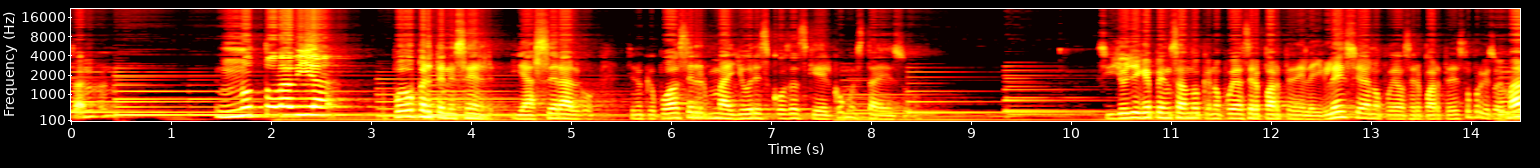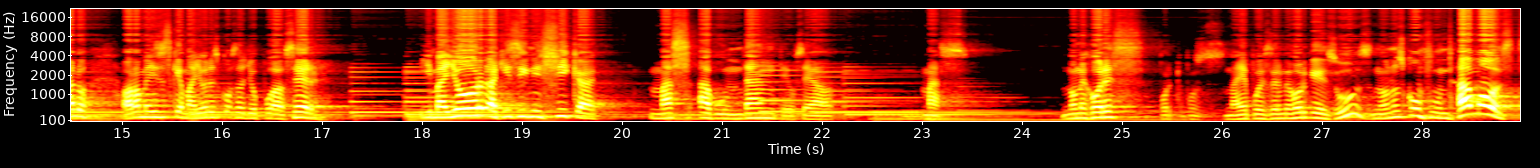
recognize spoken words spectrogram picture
O sea, no, todavía puedo pertenecer y hacer algo, sino que puedo hacer mayores cosas que él. ¿Cómo está eso? Si yo llegué pensando que no puedo hacer parte de la iglesia, no puedo hacer parte de esto porque soy malo, ahora me dices que mayores cosas yo puedo hacer. Y mayor aquí significa más abundante, o sea, más. No mejores, porque pues nadie puede ser mejor que Jesús, no nos confundamos.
